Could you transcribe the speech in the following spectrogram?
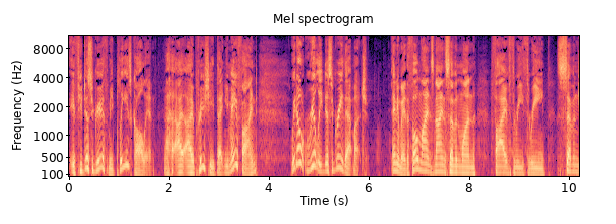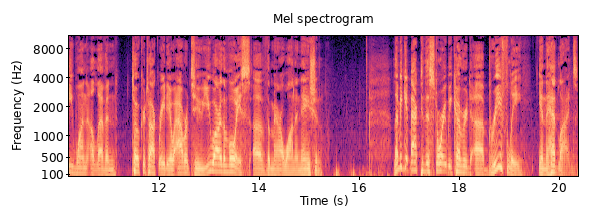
if you disagree with me, please call in. I, I appreciate that. You may find we don't really disagree that much. Anyway, the phone line's 971 533 7111. Toker Talk Radio, Hour 2. You are the voice of the marijuana nation. Let me get back to this story we covered uh, briefly in the headlines.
